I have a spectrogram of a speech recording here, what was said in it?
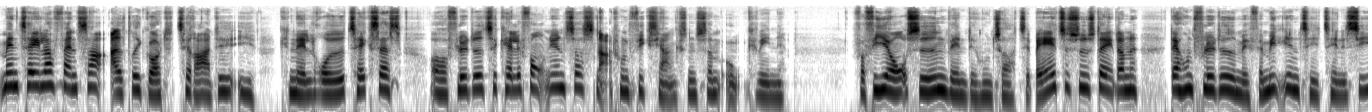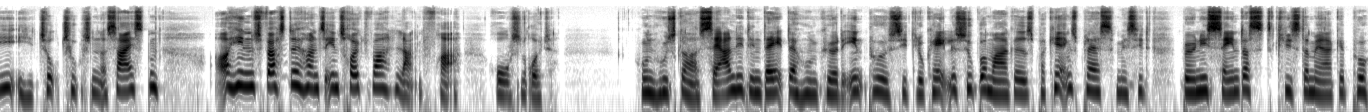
Men Taylor fandt sig aldrig godt til rette i knaldrøde Texas og flyttede til Kalifornien, så snart hun fik chancen som ung kvinde. For fire år siden vendte hun så tilbage til sydstaterne, da hun flyttede med familien til Tennessee i 2016, og hendes førstehåndsindtryk var langt fra rosenrødt. Hun husker særligt en dag, da hun kørte ind på sit lokale supermarkeds parkeringsplads med sit Bernie Sanders klistermærke på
